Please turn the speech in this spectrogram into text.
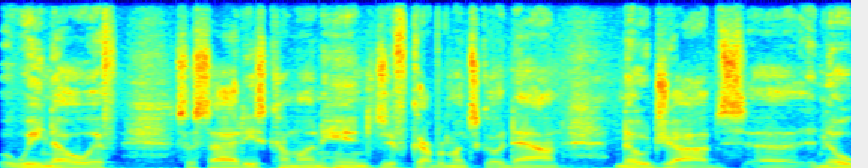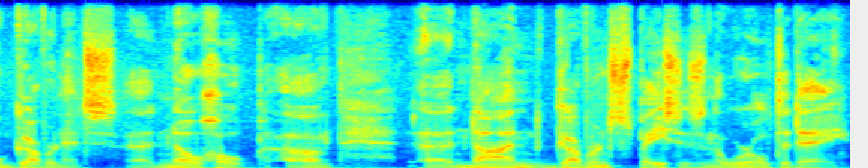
We know if societies come unhinged, if governments go down, no jobs, uh, no governance, uh, no hope, um, uh, non governed spaces in the world today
